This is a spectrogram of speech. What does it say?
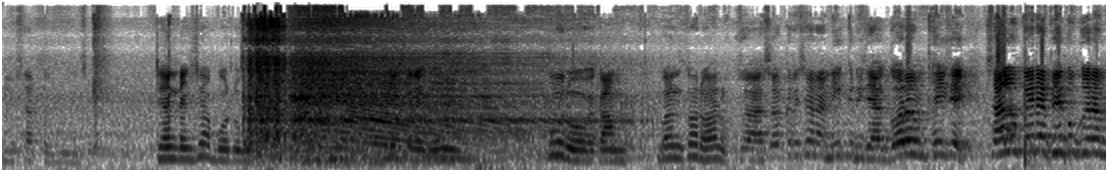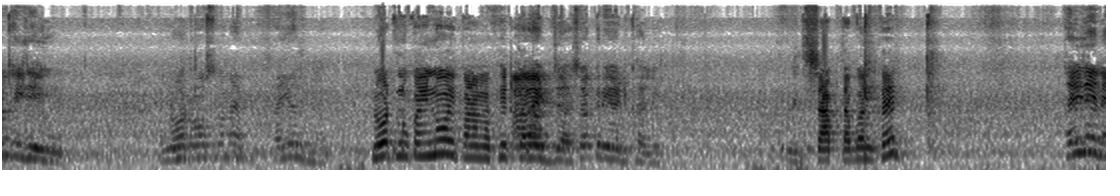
એટલે સાપ જ મને છે. ધ્યાન રાખજો આ બોટું નીકળે બધું પૂરું હવે કામ બંધ કરો હાલો. જો આ સકરી છે ને નીકળી જાય ગરમ થઈ જાય. સાલું કરે ભેગું ગરમ થઈ જાય એવું. લોટ ઓછો ને થાય જ ને લોટનું કંઈ ન હોય પણ આમાં ફિટ કરાઈ જ સકરી એડ ખાલી. સાપતા બંધ કર. થઈ જાય ને.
